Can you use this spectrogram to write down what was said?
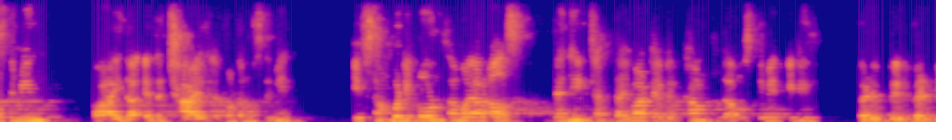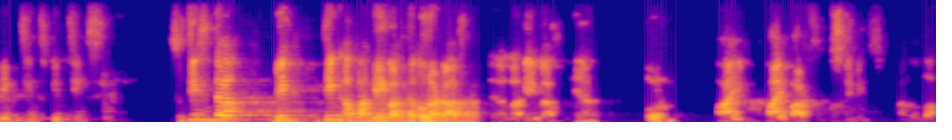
Muslimin by the as a child for the Muslimin. If somebody born somewhere else, then he diverted and come to the Muslimin. It is very, very, very big things, big things. So this is the big thing Allah gave us, the honor to us. Allah gave us yeah, born by by birth Muslims. Subhanallah.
